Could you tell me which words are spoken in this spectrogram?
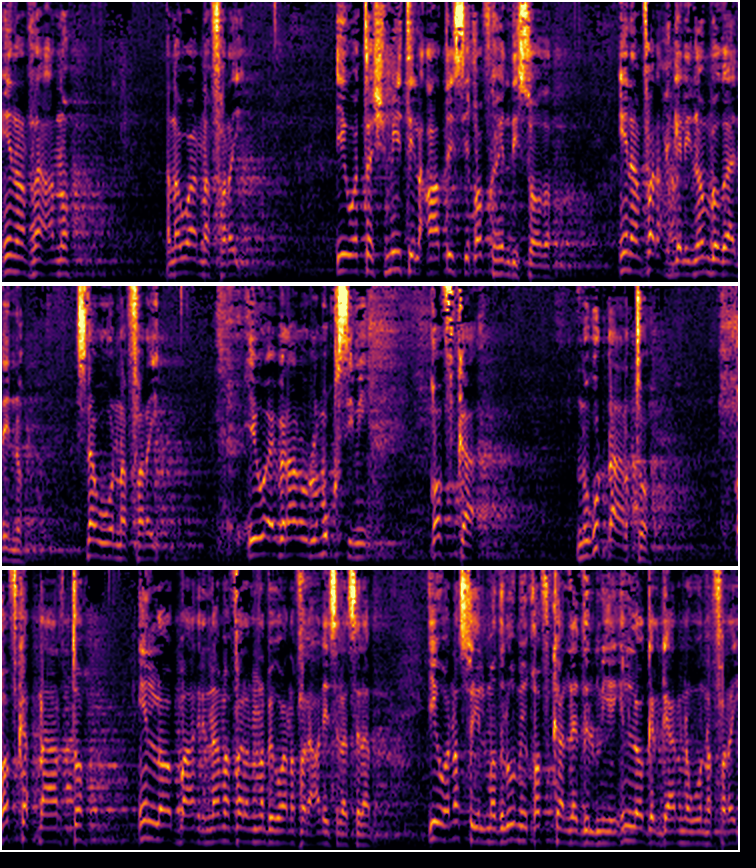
inaan raacno na waana faray. Iyo wa tashmiiti alcaatisi qofka hindisooda inaan farax gelinoon bogaadinno isna wuuna faray. Iyo wa ibraaru lmuqsimi qofka qofka dhaarto in loo baarinama fala nabiga waana faray calaih slat slaam iyo wa qofka la dulmiyey in loo gargaarana wuuna faray.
